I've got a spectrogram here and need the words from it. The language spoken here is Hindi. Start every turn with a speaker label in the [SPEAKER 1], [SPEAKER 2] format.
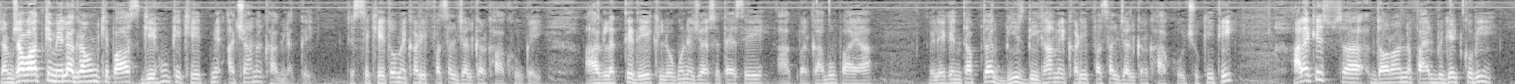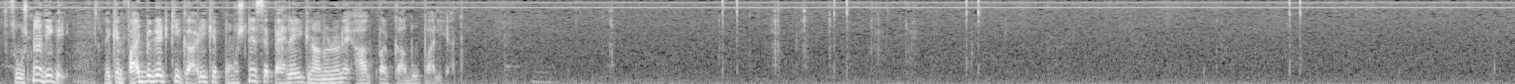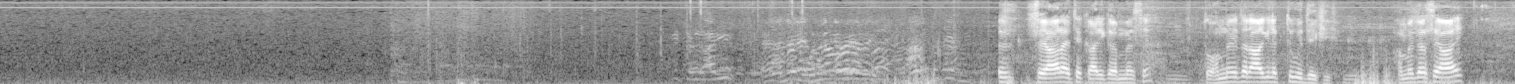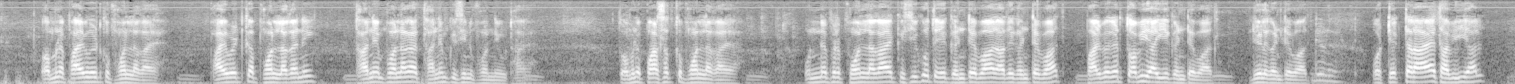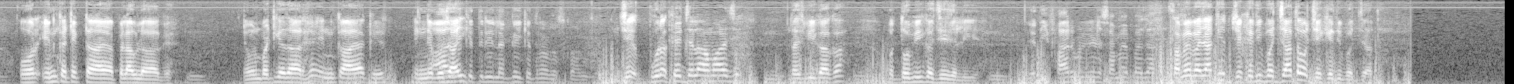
[SPEAKER 1] शमशाबाद के मेला ग्राउंड के पास गेहूँ के खेत में अचानक आग लग गई, जिससे खेतों में खड़ी फ़सल जलकर खाक हो गई। आग लगते देख लोगों ने जैसे तैसे आग पर काबू पाया, लेकिन तब तक 20 बीघा में खड़ी फ़सल जलकर खाक हो चुकी थी। हालाँकि इस दौरान फायर ब्रिगेड को भी सूचना दी गई, लेकिन फायर ब्रिगेड की गाड़ी के पहुँचने से पहले ही ग्रामीणों ने आग पर काबू पा लिया था।
[SPEAKER 2] से आ रहे थे कार्यक्रम में से तो हमने इधर आगे लगती हुई देखी। हम इधर से आए और हमने फायर ब्रिगेड को फ़ोन लगाया। फायर ब्रिगेड का फ़ोन लगा नहीं थाने में फ़ोन लगाया थाने में किसी ने फ़ोन नहीं उठाया। तो हमने पार्षद को फ़ोन लगाया। उनने फिर फ़ोन लगाया किसी को तो एक घंटे बाद आधे घंटे बाद फायर ब्रिगेड तो अभी आई एक घंटे बाद डेढ़ घंटे बाद। और ट्रैक्टर आया था अभी हाल और इनका ट्रैक्टर आया पिलाऊ लगा के। जौन बटियादार हैं इनका आया खेत इनने
[SPEAKER 3] बजाई।
[SPEAKER 2] बुझाई
[SPEAKER 3] कितनी लग गई कितना नुकसान
[SPEAKER 2] जे पूरा खेत जला हमारा जी दस बीघा का और दो बीघा जे जली है।
[SPEAKER 3] यदि फायर ब्रिगेड समय पर जाती
[SPEAKER 2] समय पर जाती है जे खेती बच जाता और जे खेती बच जाता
